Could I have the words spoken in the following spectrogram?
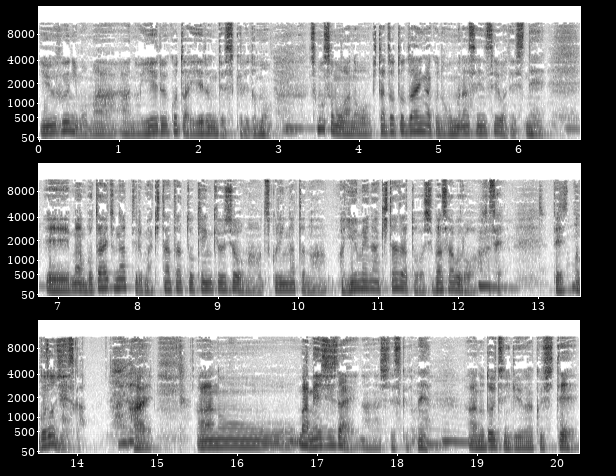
いうふうにも、まあ、あの言えることは言えるんですけれども、そもそもあの北里大学の大村先生はですね、えーまあ、母体となっている、まあ、北里研究所を、まあ、お作りになったのは、まあ、有名な北里柴三郎博士。で、まあ、ご存知ですか？はい、はい、あのまあ明治時代の話ですけどね、うん、あのドイツに留学して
